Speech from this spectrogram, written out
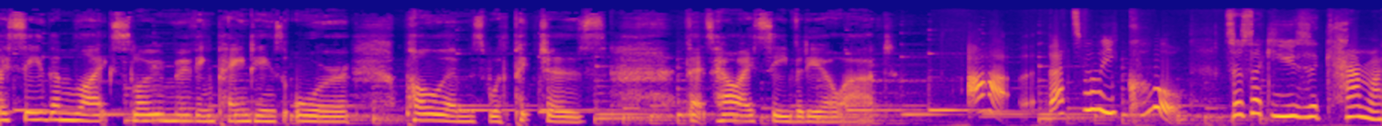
I see them like slow moving paintings or poems with pictures. That's how I see video art. Ah, that's really cool. So it's like you use a camera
